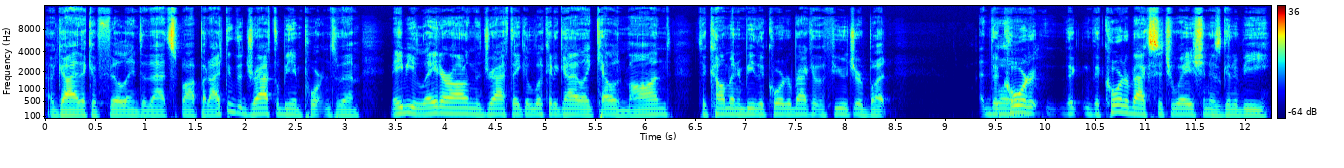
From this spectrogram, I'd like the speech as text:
a guy that could fill into that spot. But I think the draft will be important to them. Maybe later on in the draft they could look at a guy like Kellen Mond to come in and be the quarterback of the future. But the Whoa. quarter the, the quarterback situation is going to be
